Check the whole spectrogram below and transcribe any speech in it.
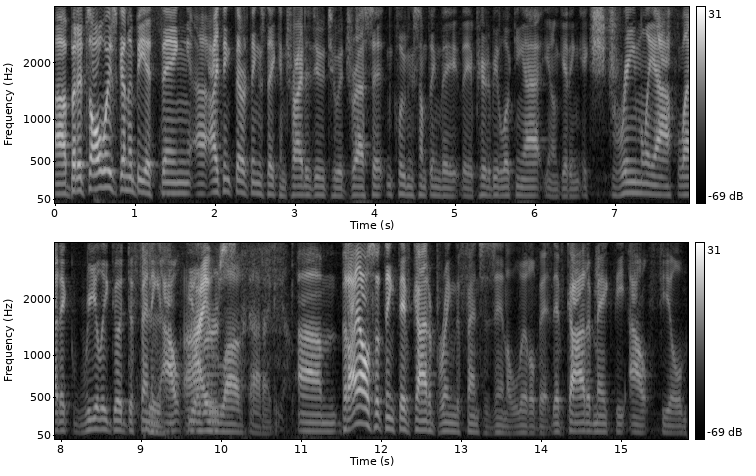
Uh, but it's always going to be a thing. Uh, I think there are things they can try to do to address it, including something they, they appear to be looking at. You know, getting extremely athletic, really good defending I outfielders. I love that idea. Um, but I also think they've got to bring the fences in a little bit. They've got to make the outfield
